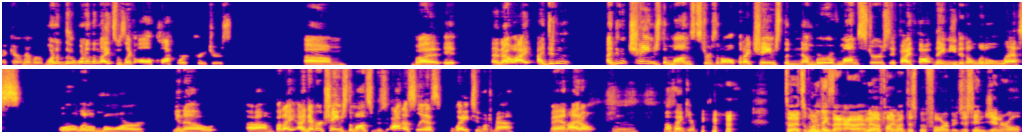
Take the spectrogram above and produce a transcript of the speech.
I can't remember. One of the one of the nights was like all clockwork creatures. Um, but it, I know I, I didn't, I didn't change the monsters at all, but I changed the number of monsters if I thought they needed a little less or a little more, you know. Um, but I, I never changed the monsters honestly, that's way too much math. Man, I don't, no thank you. So that's one of the things I, I know I've talked about this before, but just in general,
